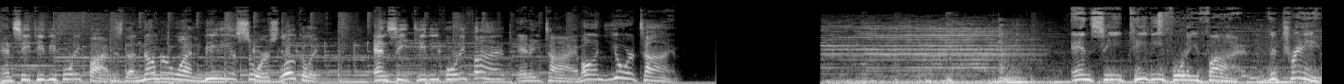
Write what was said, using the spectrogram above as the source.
NCTV 45 is the number one media source locally. NCTV 45, anytime on your time. NCTV 45, The Train,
